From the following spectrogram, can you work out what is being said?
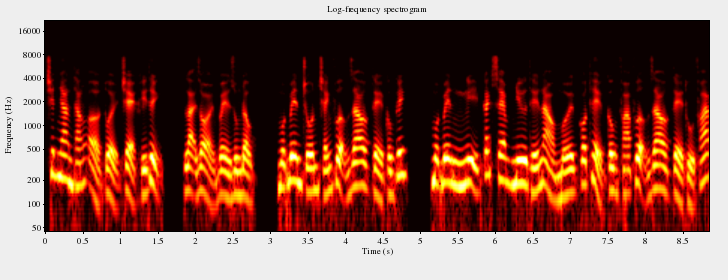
Chiết nhan thắng ở tuổi trẻ khí thịnh, lại giỏi về dùng độc, một bên trốn tránh phượng giao tể công kích, một bên nghĩ cách xem như thế nào mới có thể công phá phượng giao tể thủ pháp.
